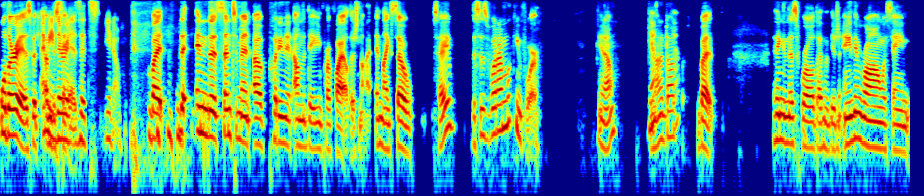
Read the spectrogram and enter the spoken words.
Well, there is, but I mean, there saying. is. It's you know, but the, in the sentiment of putting it on the dating profile, there's not. And like, so say this is what I'm looking for. You know, yeah, not a dog, yeah. but I think in this world, I don't think there's anything wrong with saying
